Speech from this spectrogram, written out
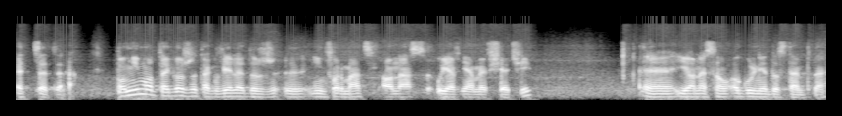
etc. Pomimo tego, że tak wiele informacji o nas ujawniamy w sieci, i one są ogólnie dostępne.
